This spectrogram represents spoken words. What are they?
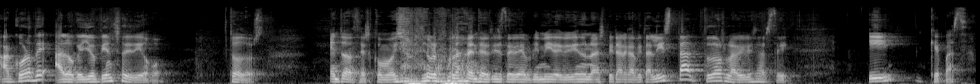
acorde a lo que yo pienso y digo. Todos. Entonces, como yo estoy profundamente triste y deprimido y viviendo una espiral capitalista, todos la vivís así. ¿Y qué pasa?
